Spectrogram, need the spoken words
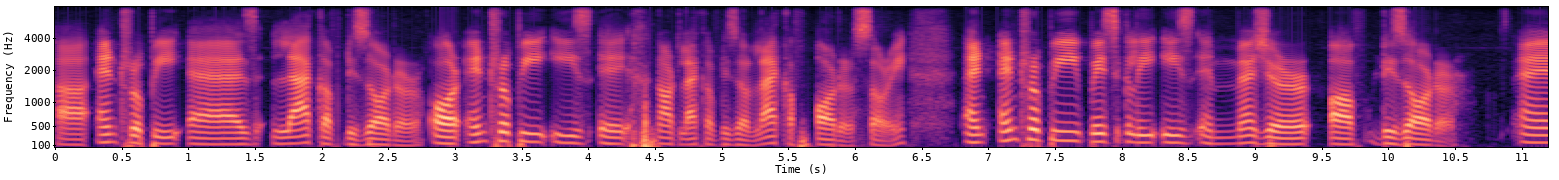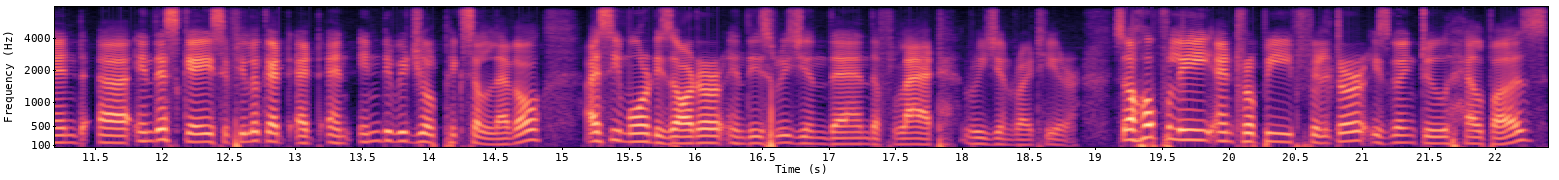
uh, entropy as lack of disorder or entropy is a not lack of disorder lack of order sorry. And entropy basically is a measure of disorder. And uh, in this case if you look at, at an individual pixel level I see more disorder in this region than the flat region right here. So hopefully entropy filter is going to help us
